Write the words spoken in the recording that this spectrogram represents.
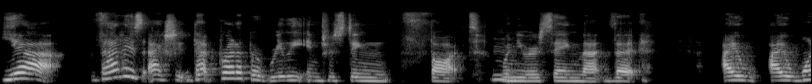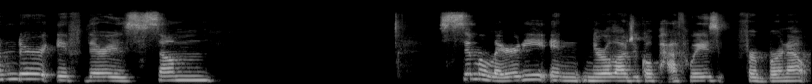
Yeah, that is actually that brought up a really interesting thought when Mm. you were saying that that I I wonder if there is some similarity in neurological pathways for burnout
